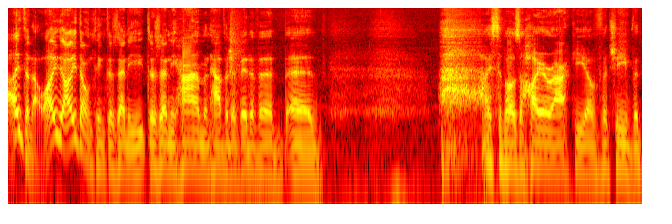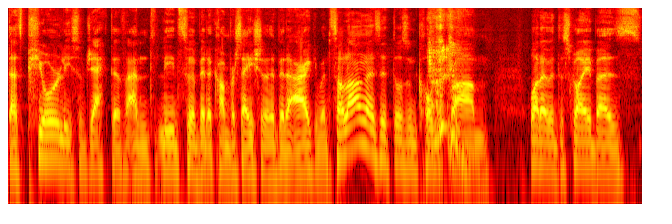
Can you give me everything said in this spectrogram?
I don't know. I, I don't think there's any there's any harm in having a bit of a, a I suppose a hierarchy of achievement that's purely subjective and leads to a bit of conversation and a bit of argument. So long as it doesn't come from what I would describe as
